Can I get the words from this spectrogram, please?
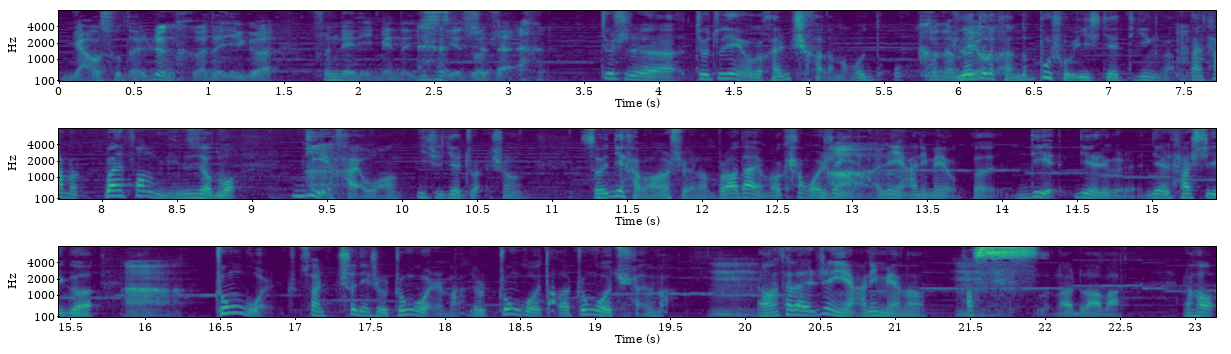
描述的任何的一个分类里面的一些作品？就是就最近有个很扯的嘛，我我觉得这个可能都不属于异世界第一个，但他们官方的名字叫做《猎海王异世界转生》。所以猎海王是谁呢？不知道大家有没有看过《刃牙》啊刃牙》里面有个猎猎这个人，猎他是一个啊，中国人，算设定是个中国人嘛，就是中国打到中国拳法。嗯，然后他在刃牙里面呢，他嗯死了，知道吧？然后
